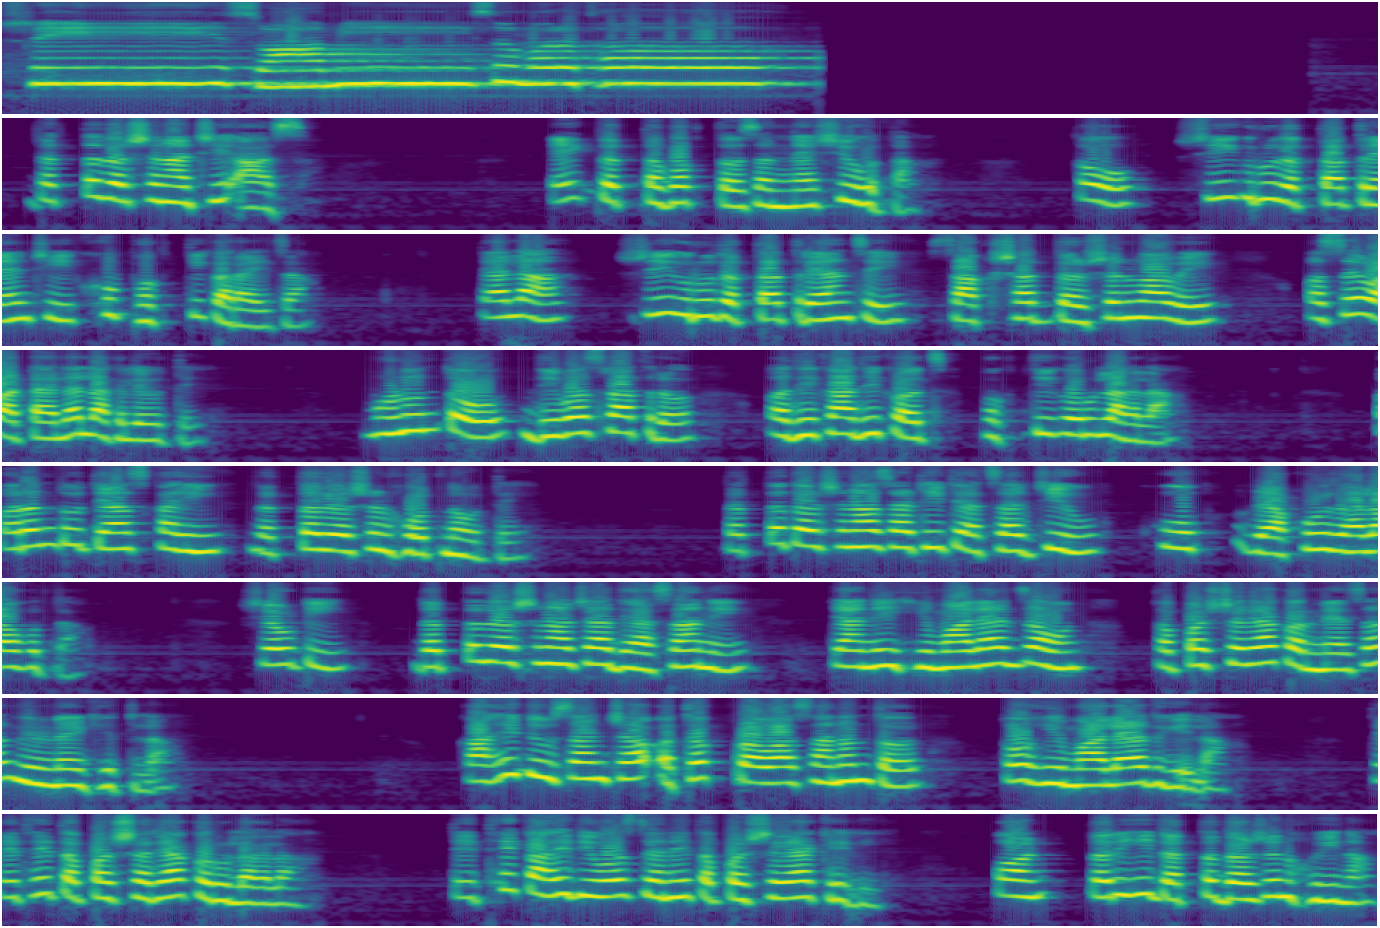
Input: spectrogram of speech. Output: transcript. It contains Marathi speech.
श्री स्वामी समर्थ. दत्तदर्शनाची आस. एक दत्तभक्त संन्याशी होता. तो श्री गुरु दत्तात्रयांची खूप भक्ती करायचा. त्याला श्री गुरु दत्तात्रयांचे साक्षात दर्शन व्हावे असे वाटायला लागले होते. म्हणून तो दिवसरात्र अधिकाधिकच भक्ती करू लागला. परंतु त्यास काही दत्तदर्शन होत नव्हते. दत्तदर्शनासाठी त्याचा जीव खूप व्याकुळ झाला होता. शेवटी दत्तदर्शनाच्या ध्यासाने त्याने हिमालयात जाऊन तपश्चर्या करण्याचा निर्णय घेतला. काही दिवसांच्या अथक प्रवासानंतर तो हिमालयात गेला. तेथे तपश्चर्या करू लागला. तेथे काही दिवस त्याने तपश्चर्या केली पण तरीही दत्तदर्शन होईना.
